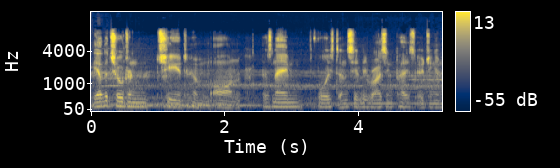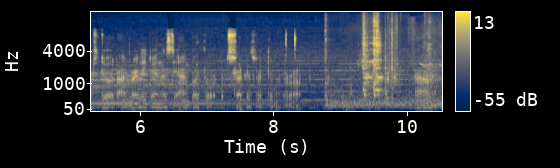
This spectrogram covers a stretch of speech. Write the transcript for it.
The other children cheered him on, his name voiced in steadily rising pace, urging him to do it. I'm really doing this, the young boy thought, but struck his victim with a rock. Um,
